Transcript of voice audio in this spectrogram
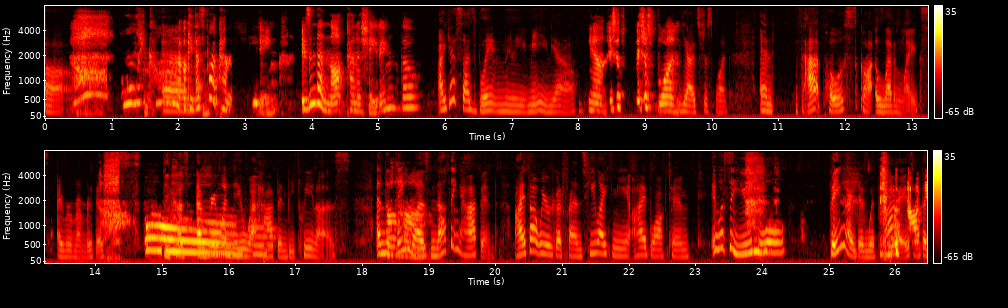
Um, oh my god. okay, that's not kind of shading. Isn't that not kind of shading though? I guess that's blatantly mean. Yeah. Yeah, it's just it's just blunt. Yeah, it's just blunt. And that post got 11 likes. I remember this. because Oh. everyone knew what happened between us. And the thing Uh-huh. was, nothing happened. I thought we were good friends. He liked me. I blocked him. It was the usual thing I did with guys at the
